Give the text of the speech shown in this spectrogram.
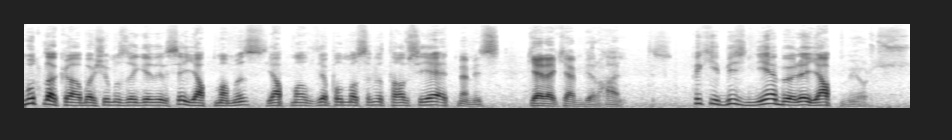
mutlaka başımıza gelirse yapmamız, yapma, yapılmasını tavsiye etmemiz gereken bir haldir. Peki biz niye böyle yapmıyoruz?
